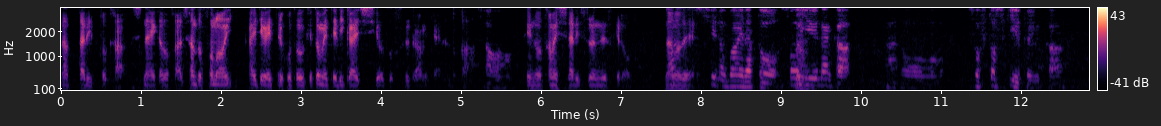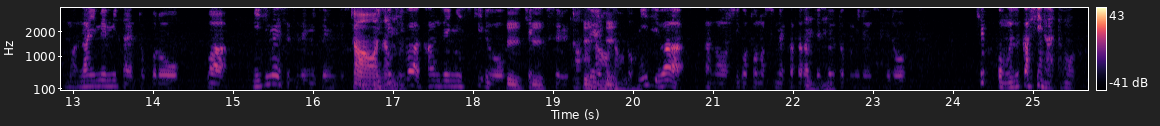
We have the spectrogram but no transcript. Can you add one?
なったりとかしないかとか、ちゃんとその相手が言ってることを受け止めて理解しようとするかみたいなとか、あっていうのを試したりするんですけど。なので、シの場合だと、そういうなんか、あの、ソフトスキルというか、まあ、内面みたいなところは、二次面接で見てるんですけど、一次は完全にスキルをチェックする。二次は、あの仕事の進め方だってそういうとこ見るんですけど、結構難しいなと思って、ええ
